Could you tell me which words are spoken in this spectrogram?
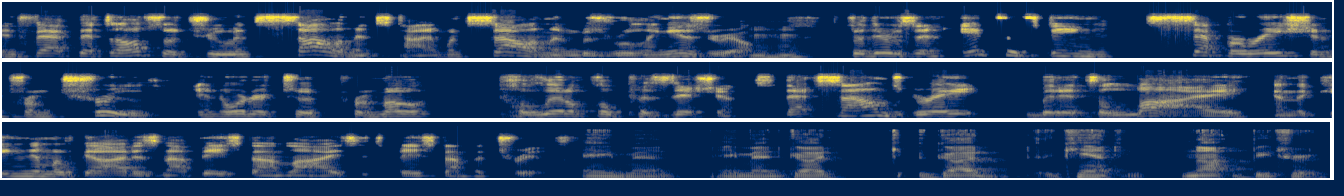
In fact, that's also true in Solomon's time when Solomon was ruling Israel. Mm-hmm. So there's an interesting separation from truth in order to promote political positions. That sounds great, but it's a lie. And the kingdom of God is not based on lies, it's based on the truth. Amen. Amen. God God can't not be true.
